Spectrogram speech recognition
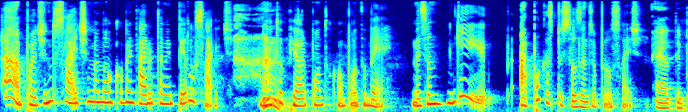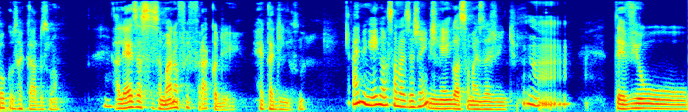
Ah, pode ir no site e mandar um comentário também pelo site, muitopior.com.br. Mas eu, ninguém. Há poucas pessoas entram pelo site. É, tem poucos recados lá. Aliás, essa semana foi fraco de recadinhos, né? Ai, ninguém gosta mais da gente? Ninguém gosta mais da gente. Teve o.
